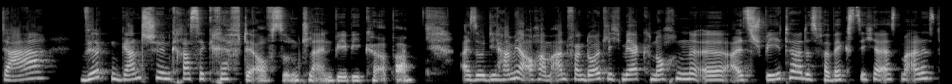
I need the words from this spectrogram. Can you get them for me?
da wirken ganz schön krasse Kräfte auf so einen kleinen Babykörper. Also die haben ja auch am Anfang deutlich mehr Knochen äh, als später. Das verwächst sich ja erstmal alles. Und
